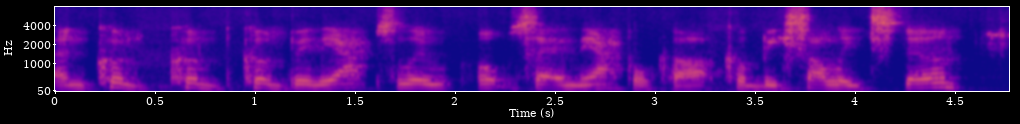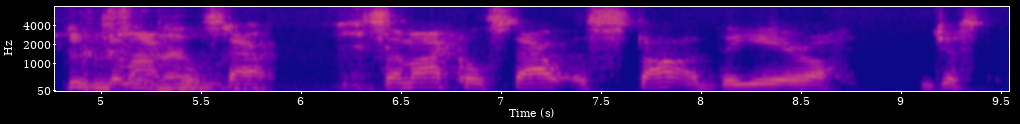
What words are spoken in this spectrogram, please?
and could could could be the absolute upset in the apple cart. Could be solid stone. Sir Michael Stoute. Sir Michael Stoute has started the year off just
